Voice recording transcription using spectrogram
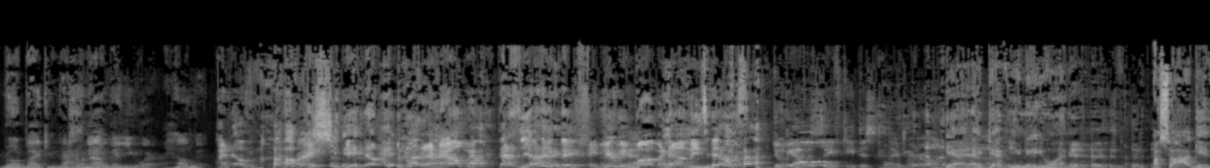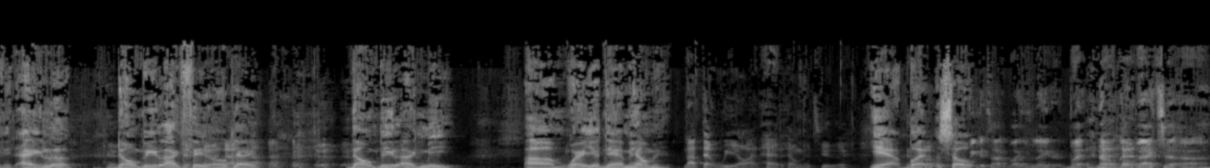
road biking I versus don't even mountain biking. you wear a helmet. I know. That's Oh, right. shit. You don't even wear a helmet. That's the other thing. You be bombing down these hills. Do we have a safety disclaimer on? Yeah, they definitely need one. so I'll give it. Hey, look, don't be like Phil, okay? Don't be like me. Um, wear your damn helmet. Not that we all had helmets either. Yeah, but so We can talk about you later, but no, go back to. uh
